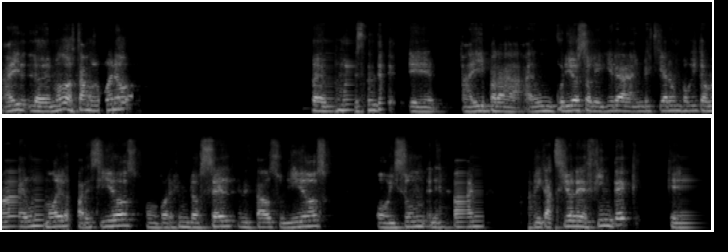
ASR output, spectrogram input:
ahí lo de modo está muy bueno. Muy interesante ahí para algún curioso que quiera investigar un poquito más, algunos modelos parecidos, como por ejemplo Cell en Estados Unidos o Bizum en España, aplicaciones fintech que,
